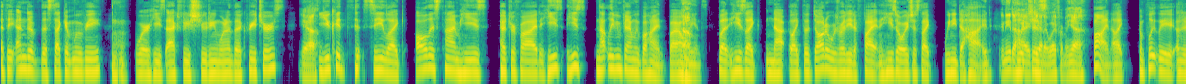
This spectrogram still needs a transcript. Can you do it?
at the end of the second movie, Mhm. where he's actually shooting one of the creatures, Yeah. you could t- see like all this time he's petrified. He's he's not leaving family behind by all No. means, but he's like not like the daughter was ready to fight, and he's always just like, we need to hide. You need to hide, get away from it. Yeah. Fine, like completely under,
